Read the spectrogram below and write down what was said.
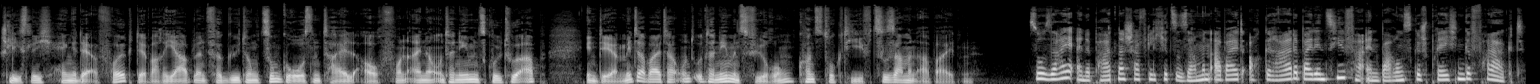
Schließlich hänge der Erfolg der variablen Vergütung zum großen Teil auch von einer Unternehmenskultur ab, in der Mitarbeiter und Unternehmensführung konstruktiv zusammenarbeiten. So sei eine partnerschaftliche Zusammenarbeit auch gerade bei den Zielvereinbarungsgesprächen gefragt.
